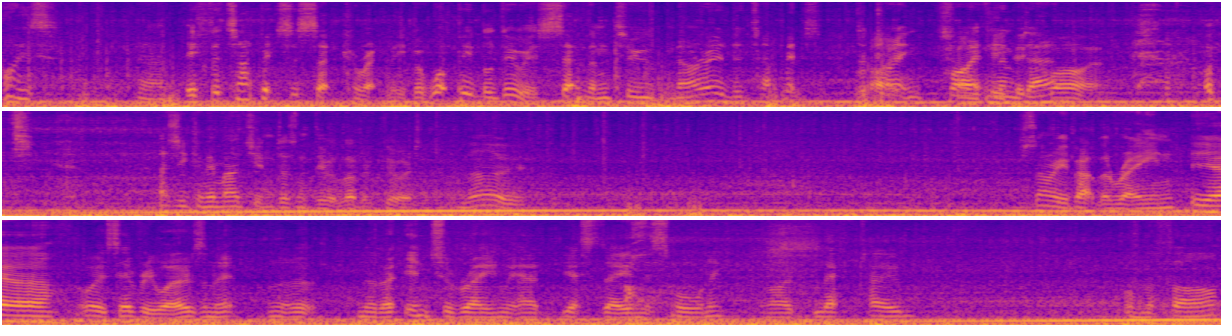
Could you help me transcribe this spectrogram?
right. Um, if the tappets are set correctly, but what people do is set them too narrow, the tappets, to try and quieten them down. as you can imagine, doesn't do a lot of good. No. Sorry about the rain. Yeah, well, it's everywhere, isn't it? Another, another inch of rain we had yesterday and this morning when I left home on the farm.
